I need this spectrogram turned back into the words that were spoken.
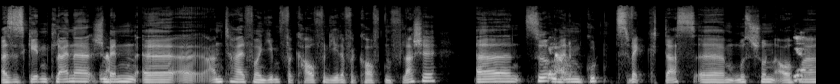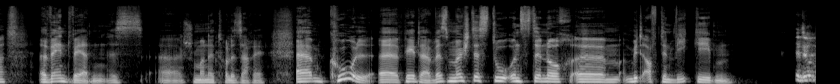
Also es geht ein kleiner genau. Spendenanteil äh, von jedem Verkauf, von jeder verkauften Flasche äh, zu genau. einem guten Zweck. Das äh, muss schon auch ja. mal erwähnt werden. Ist äh, schon mal eine tolle Sache. Ähm, cool, äh, Peter. Was möchtest du uns denn noch ähm, mit auf den Weg geben? Also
